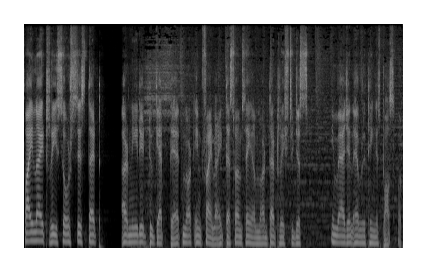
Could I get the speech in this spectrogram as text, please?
finite resources that are needed to get there, not infinite. That's why I'm saying I'm not that rich to just imagine everything is possible.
